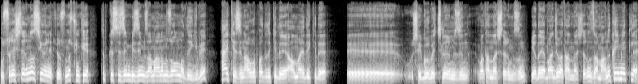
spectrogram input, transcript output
Bu süreçleri nasıl yönetiyorsunuz? Çünkü tıpkı sizin bizim zamanımız olmadığı gibi herkesin Avrupa'daki de Almanya'daki de e, şey gurbetçilerimizin, vatandaşlarımızın ya da yabancı vatandaşların zamanı kıymetli.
